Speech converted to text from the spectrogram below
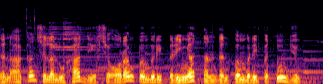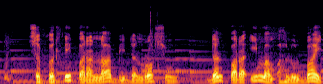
dan akan selalu hadir seorang pemberi peringatan dan pemberi petunjuk seperti para nabi dan rasul dan para imam ahlul bait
